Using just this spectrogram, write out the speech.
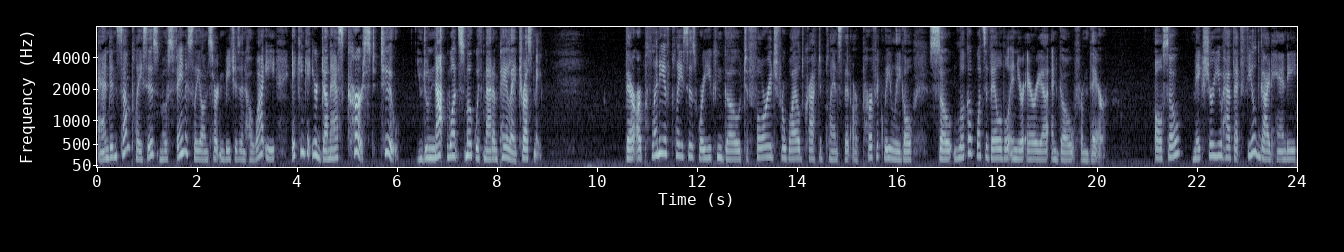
And in some places, most famously on certain beaches in Hawaii, it can get your dumbass cursed too. You do not want smoke with Madame Pele, trust me. There are plenty of places where you can go to forage for wild crafted plants that are perfectly legal, so look up what's available in your area and go from there. Also, make sure you have that field guide handy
